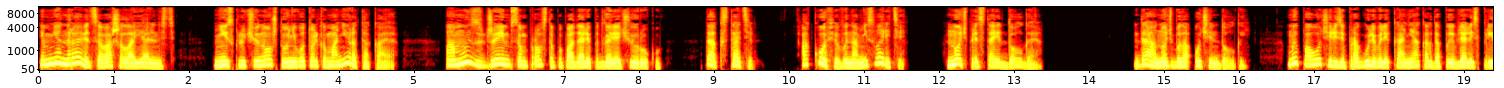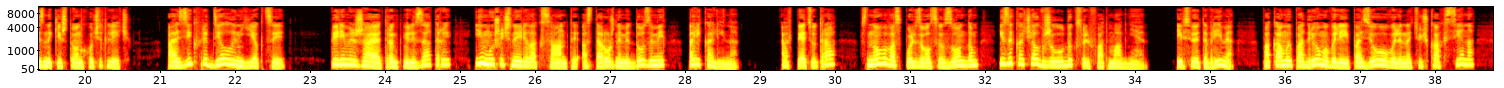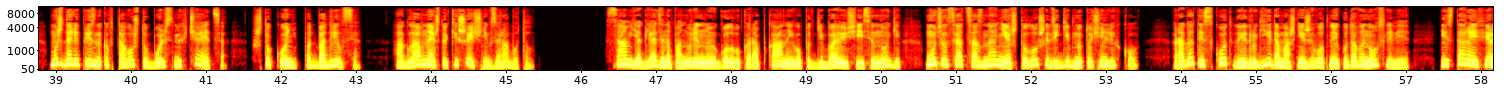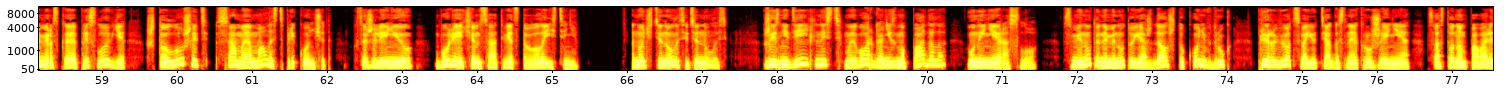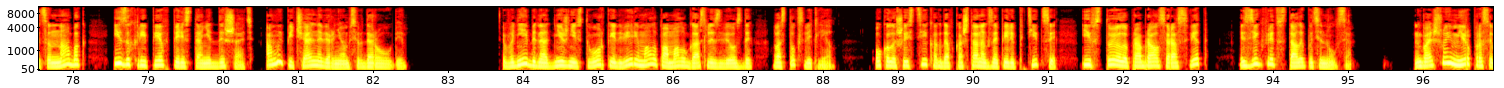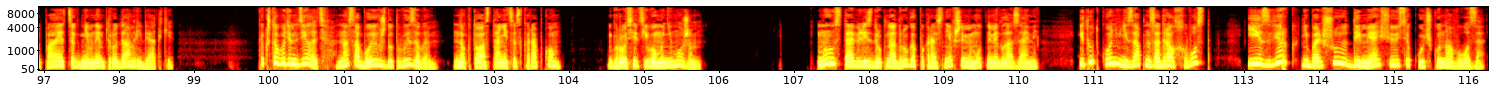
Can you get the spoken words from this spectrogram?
И мне нравится ваша лояльность. Не исключено, что у него только манера такая. А мы с Джеймсом просто попадали под горячую руку. Так, кстати, а кофе вы нам не сварите? Ночь предстоит долгая. Да, ночь была очень долгой. Мы по очереди прогуливали коня, когда появлялись признаки, что он хочет лечь. А Зигфрид делал инъекции, перемежая транквилизаторы и мышечные релаксанты осторожными дозами арикалина. А в 5 утра снова воспользовался зондом и закачал в желудок сульфат магния. И все это время, пока мы подремывали и позевывали на тючках сена, мы ждали признаков того, что боль смягчается, что конь подбодрился, а главное, что кишечник заработал. Сам я, глядя на понуренную голову коробка, на его подгибающиеся ноги, мучился от сознания, что лошади гибнут очень легко. Рогатый скот, да и другие домашние животные куда выносливее, и старое фермерское присловие, что лошадь самая малость прикончит, к сожалению, более чем соответствовало истине. Ночь тянулась и тянулась. Жизнедеятельность моего организма падала, уныние росло. С минуты на минуту я ждал, что конь вдруг прервет свое тягостное кружение, со стоном повалится на бок и, захрипев, перестанет дышать, а мы печально вернемся в Дороуби. В небе над нижней створкой двери мало-помалу гасли звезды, восток светлел. Около шести, когда в каштанах запели птицы и в стойло пробрался рассвет, Зигфрид встал и потянулся. Большой мир просыпается к дневным трудам, ребятки. Так что будем делать? Нас обоих ждут вызовы, но кто останется с коробком? Бросить его мы не можем. Мы уставились друг на друга покрасневшими мутными глазами. И тут конь внезапно задрал хвост и изверг небольшую дымящуюся кучку навоза.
